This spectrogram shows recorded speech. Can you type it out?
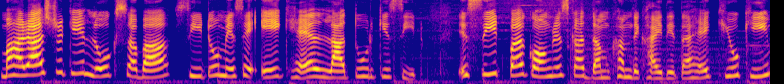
महाराष्ट्र के लोकसभा सीटों में से एक है लातूर की सीट। इस सीट पर कांग्रेस का दमखम दिखाई देता है, क्योंकि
